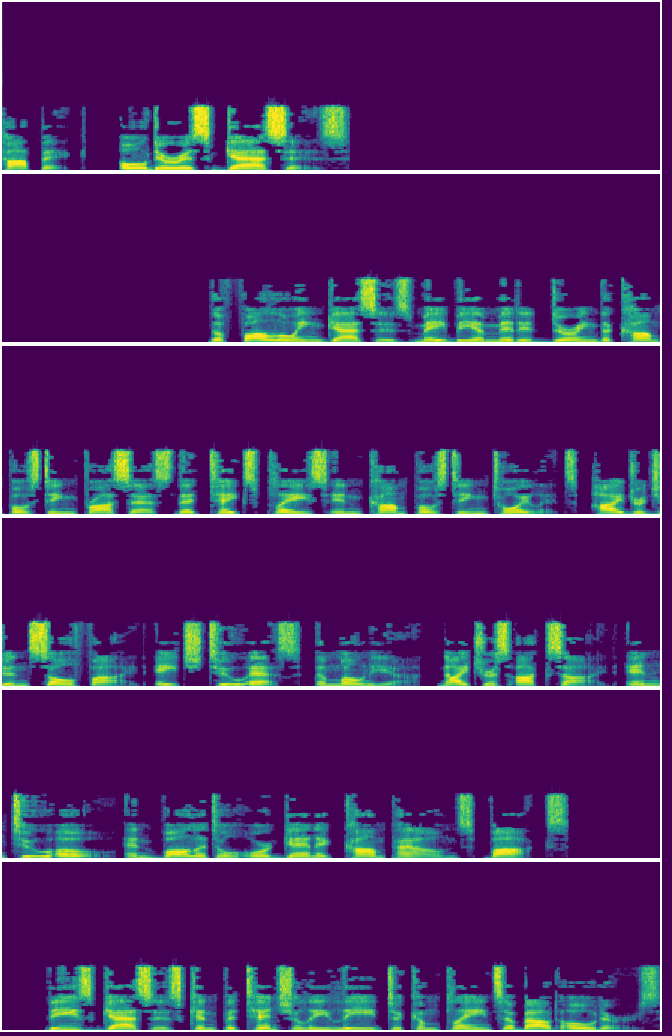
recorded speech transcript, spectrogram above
Topic: Odorous gases. The following gases may be emitted during the composting process that takes place in composting toilets, hydrogen sulfide H2S, ammonia, nitrous oxide N2O, and volatile organic compounds VOCs. These gases can potentially lead to complaints about odors.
